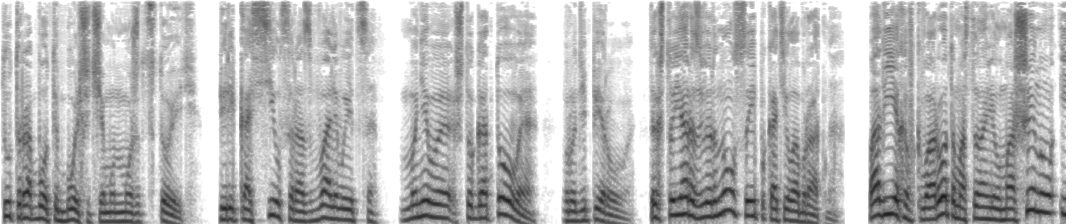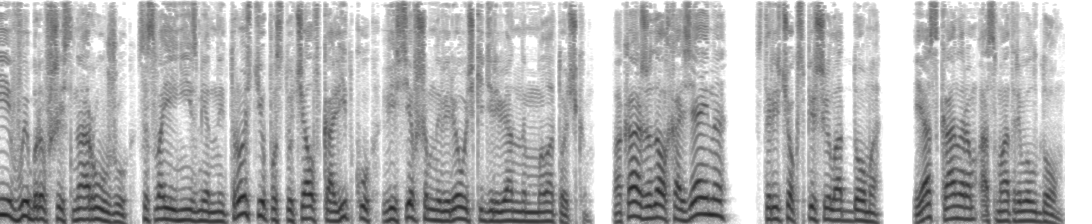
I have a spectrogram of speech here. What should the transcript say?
Тут работы больше, чем он может стоить. Перекосился, разваливается. Мне бы что готовое, вроде первого. Так что я развернулся и покатил обратно. Подъехав к воротам, остановил машину и, выбравшись наружу, со своей неизменной тростью постучал в калитку, висевшим на веревочке деревянным молоточком. Пока ожидал хозяина, старичок спешил от дома, я сканером осматривал дом.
